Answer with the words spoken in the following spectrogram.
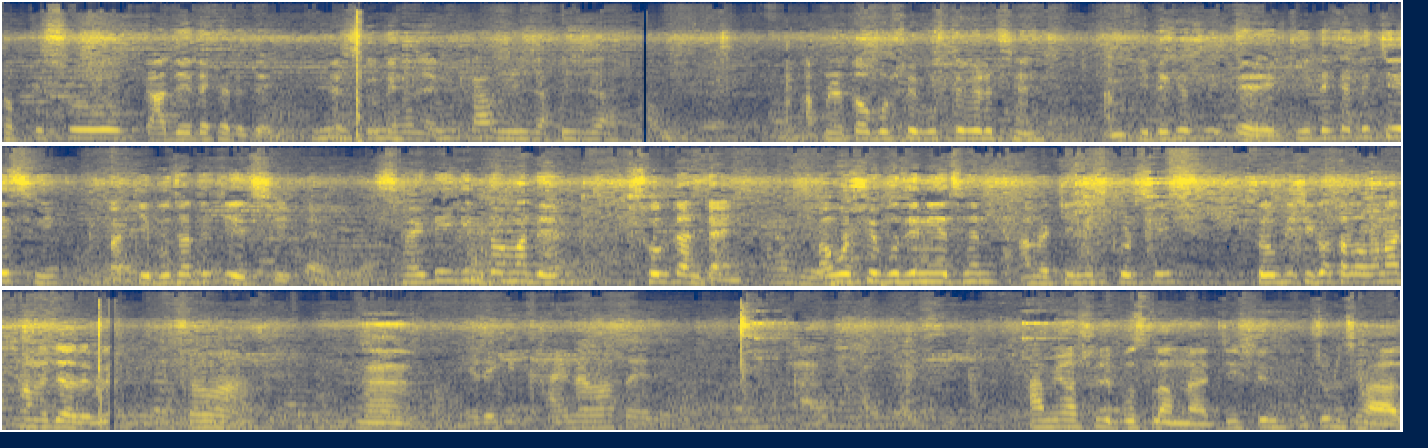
সবকিছু কাজে দেখাতে চাই। আপনারা তো অবশ্যই বুঝতে পেরেছেন আমি কি দেখেছি কি দেখাতে চেয়েছি বা কি বোঝাতে চেয়েছি সাইডেই কিন্তু আমাদের সুলতান টাইম। অবশ্যই বুঝে নিয়েছেন আমরা কি মিস করছি সব বেশি কথা বলব না সামনে যাওয়া যাবে। হ্যাঁ। এটা কি খায় না মাথায় আমি আসলে বুঝলাম না জিনিসটা প্রচুর ঝাল।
